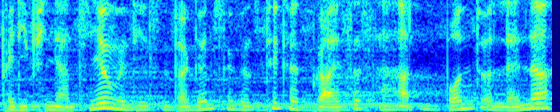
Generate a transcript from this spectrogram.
Für die Finanzierung dieses vergünstigten Ticketpreises hatten Bund und Länder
